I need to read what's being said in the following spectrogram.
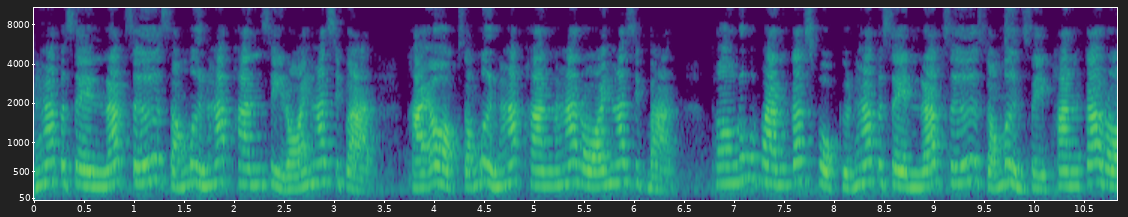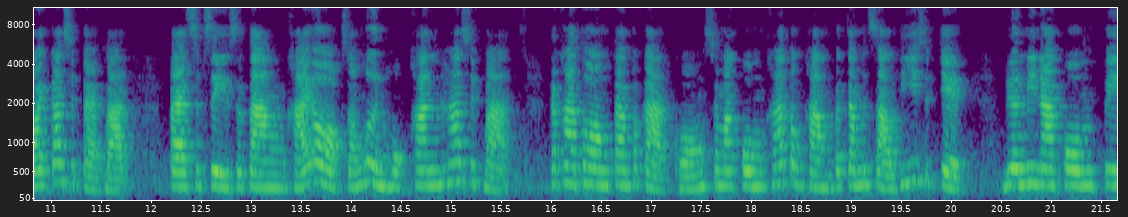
96.5%รับซื้อ 25,450 บาท ขายออก 25,550 บาท ทองรูปพรรณ96.5%รับซื้อ 24,998 บาท 84 สตางค์ ขายออก 26,050 บาท ราคาทองตามประกาศของสมาคมค้าทองคำประจำวันเสาร์ที่ 27 เดือนมีนาคมปี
